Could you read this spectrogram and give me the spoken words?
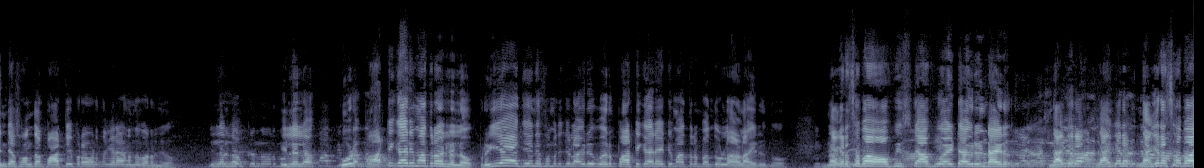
എന്റെ സ്വന്തം പാർട്ടി പ്രവർത്തകരാണെന്ന് പറഞ്ഞോ? ഇല്ലല്ലോ ഇല്ലല്ലോ. കൂടെ പാർട്ടിക്കാർ മാത്രമല്ലല്ലോ. പ്രിയ അജയനെ സംബന്ധിച്ചുള്ള അവർ വെറും പാർട്ടിക്കാരായിട്ട് മാത്രം ബന്ധമുള്ള ആളായിരുന്നു. നഗരസഭാ ഓഫീസ് സ്റ്റാഫുമായിട്ട് അവരുണ്ടായിരുന്നു. നഗര നഗര നഗരസഭാ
